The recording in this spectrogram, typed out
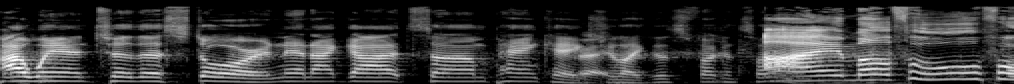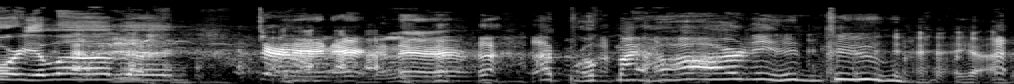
I went to the store and then I got some pancakes. Right. You're like, this fucking song. I'm a fool for your loving. I broke my heart in two. Yeah.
